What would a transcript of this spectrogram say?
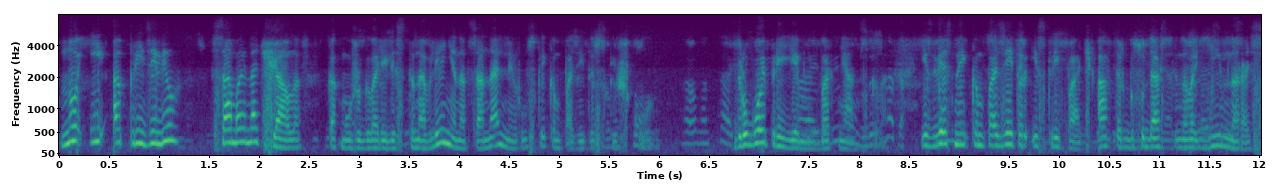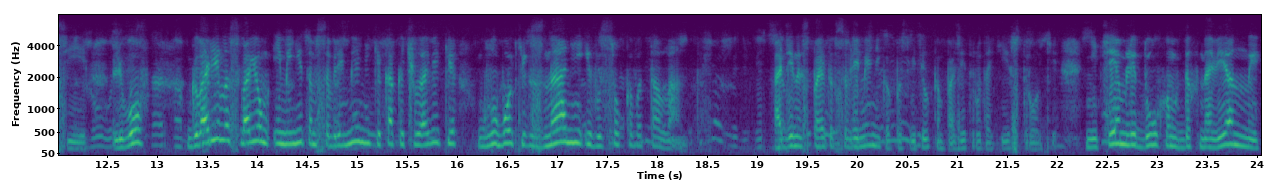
но и определил самое начало, как мы уже говорили, становления национальной русской композиторской школы. Другой преемник Бортнянского, известный композитор и скрипач, автор государственного гимна России, Львов, говорил о своем именитом современнике как о человеке глубоких знаний и высокого таланта. Один из поэтов-современников посвятил композитору такие строки. «Не тем ли духом вдохновенный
